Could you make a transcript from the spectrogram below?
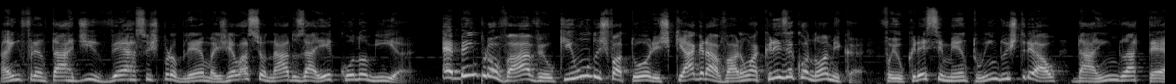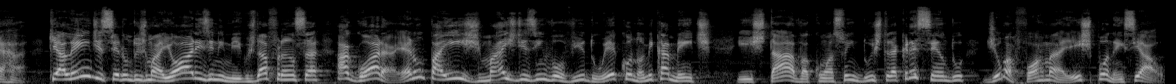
a enfrentar diversos problemas relacionados à economia. É bem provável que um dos fatores que agravaram a crise econômica foi o crescimento industrial da Inglaterra, que além de ser um dos maiores inimigos da França, agora era um país mais desenvolvido economicamente e estava com a sua indústria crescendo de uma forma exponencial.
